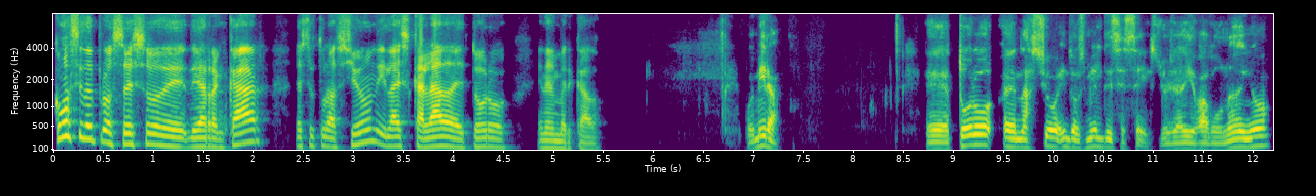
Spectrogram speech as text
¿Cómo ha sido el proceso de, de, arrancar, la estructuración y la escalada de Toro en el mercado? Pues mira, eh, Toro eh, nació en 2016. Yo ya llevaba un año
